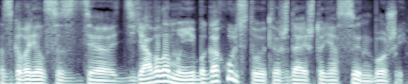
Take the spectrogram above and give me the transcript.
Сговорился с дьяволом и богохульствую, утверждая, что я сын Божий».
